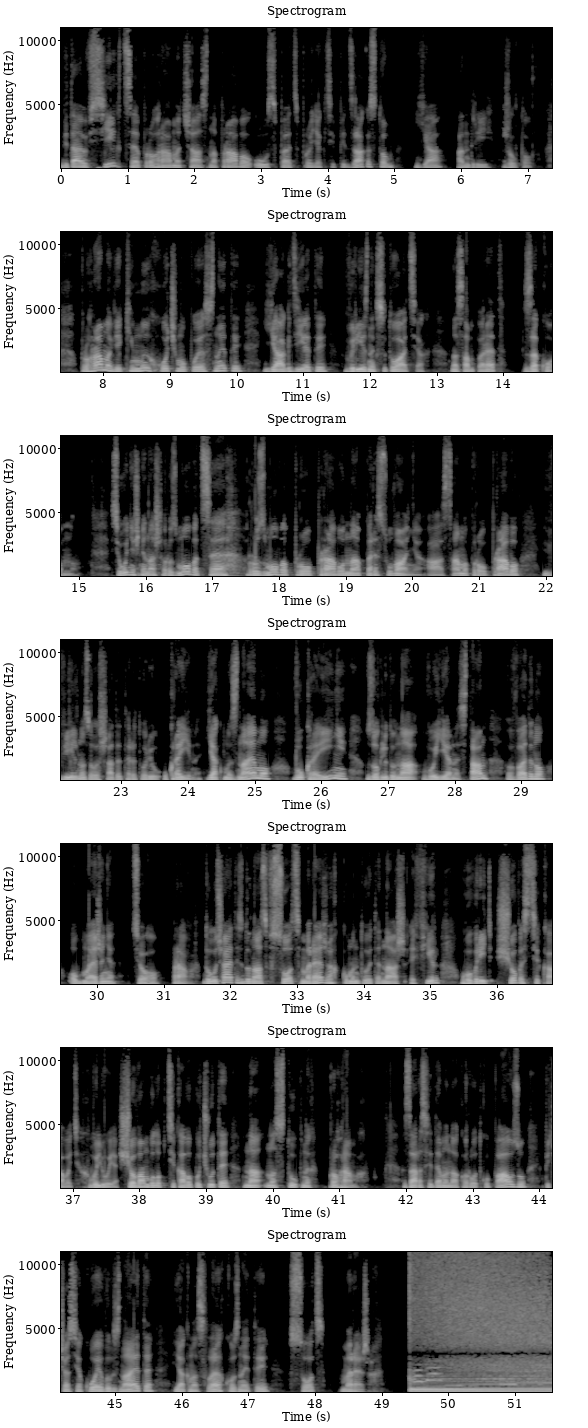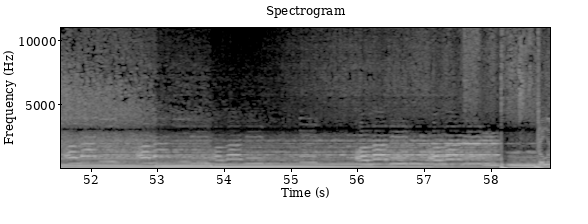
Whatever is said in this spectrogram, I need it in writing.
Вітаю всіх! Це програма Час на право у спецпроєкті під захистом. Я Андрій Желтов. Програма, в якій ми хочемо пояснити, як діяти в різних ситуаціях насамперед законно. Сьогоднішня наша розмова це розмова про право на пересування, а саме про право вільно залишати територію України. Як ми знаємо, в Україні з огляду на воєнний стан введено обмеження цього права. Долучайтесь до нас в соцмережах, коментуйте наш ефір, говоріть, що вас цікавить, хвилює, що вам було б цікаво почути на наступних програмах. Зараз йдемо на коротку паузу, під час якої ви знаєте, як нас легко знайти в соцмережах.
